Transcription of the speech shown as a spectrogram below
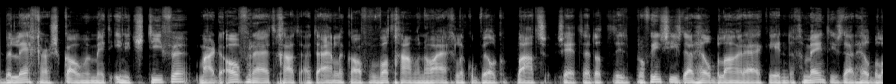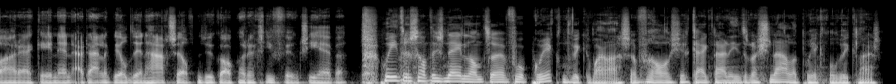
beleggers komen met initiatieven, maar de overheid gaat uiteindelijk over wat gaan we nou eigenlijk op welke plaats zetten. Dat, de provincie is daar heel belangrijk in, de gemeente is daar heel belangrijk in en uiteindelijk wil Den Haag zelf natuurlijk ook een regiefunctie hebben. Hoe interessant is Nederland uh, voor projectontwikkelaars? Vooral als je kijkt naar de internationale projectontwikkelaars.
